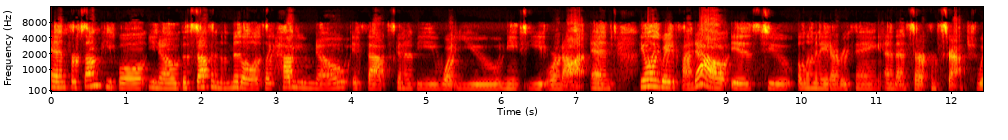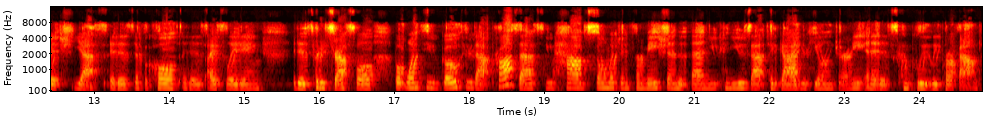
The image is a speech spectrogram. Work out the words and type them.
And for some people, you know, the stuff in the middle, it's like, how do you know if that's going to be what you need to eat or not? And the only way to find out is to eliminate everything and then start from scratch, which, yes, it is difficult, it is isolating, it is pretty stressful. But once you go through that process, you have so much information that then you can use that to guide your healing journey, and it is completely profound.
